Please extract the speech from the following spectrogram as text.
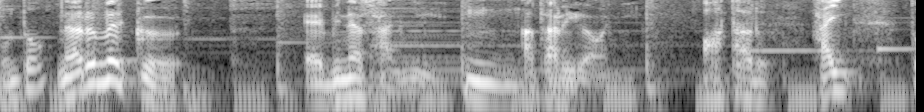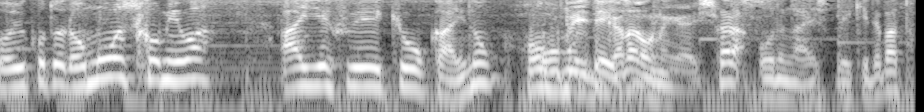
本当？なるべく、えー、皆さんに当たるように、うん当たる。はい。ということでお申し込みは？IFA 協会のホームページからお願いします。からお願いしていければと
